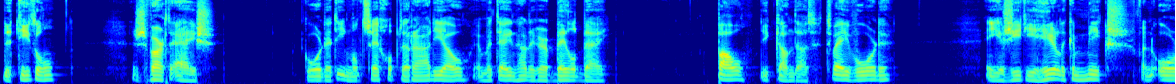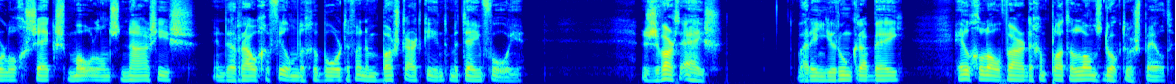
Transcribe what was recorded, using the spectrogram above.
De titel Zwart ijs. Ik hoorde het iemand zeggen op de radio en meteen had ik er beeld bij. Paul, die kan dat, twee woorden. En je ziet die heerlijke mix van oorlog, seks, molens, nazi's en de rauw gefilmde geboorte van een bastaardkind meteen voor je. Zwart ijs, waarin Jeroen Krabbe heel geloofwaardig een plattelandsdokter speelt.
